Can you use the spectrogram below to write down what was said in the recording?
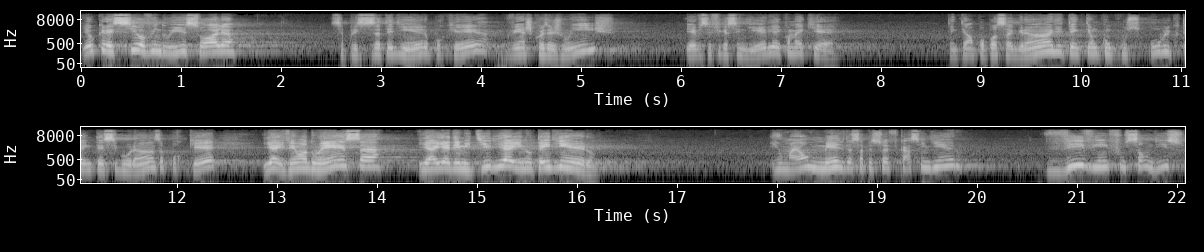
Eu cresci ouvindo isso, olha, você precisa ter dinheiro porque vem as coisas ruins, e aí você fica sem dinheiro, e aí como é que é? Tem que ter uma poupança grande, tem que ter um concurso público, tem que ter segurança, porque, e aí vem uma doença, e aí é demitido, e aí não tem dinheiro. E o maior medo dessa pessoa é ficar sem dinheiro. Vive em função disso.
